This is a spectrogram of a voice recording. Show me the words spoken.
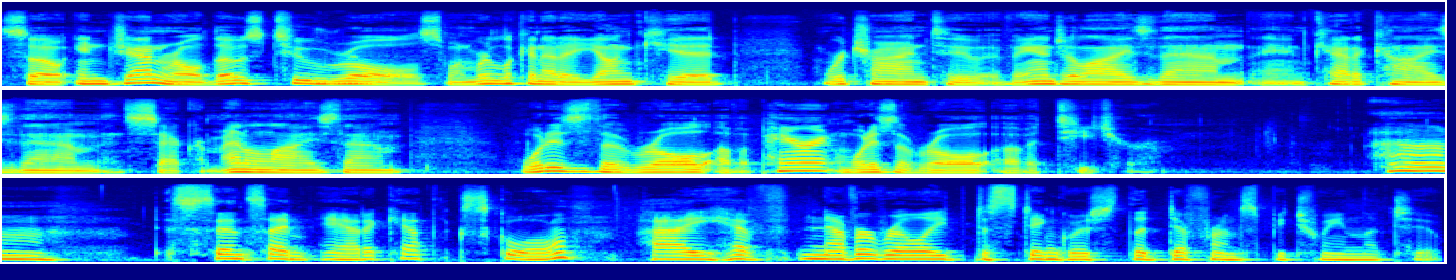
So, in general, those two roles, when we're looking at a young kid, we're trying to evangelize them and catechize them and sacramentalize them. What is the role of a parent? what is the role of a teacher? Um, since I'm at a Catholic school, I have never really distinguished the difference between the two.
